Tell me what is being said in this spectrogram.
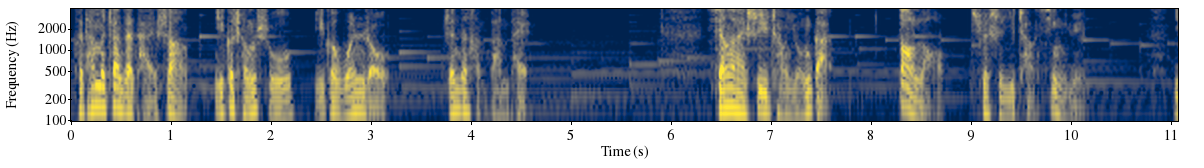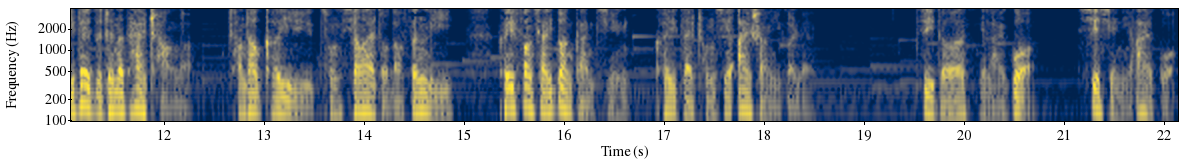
可他们站在台上，一个成熟，一个温柔，真的很般配。相爱是一场勇敢，到老却是一场幸运。一辈子真的太长了，长到可以从相爱走到分离，可以放下一段感情，可以再重新爱上一个人。记得你来过，谢谢你爱过，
